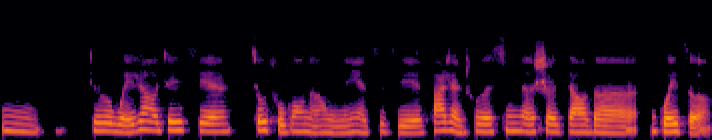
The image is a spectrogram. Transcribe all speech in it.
嗯，就是围绕这些修图功能，我们也自己发展出了新的社交的规则，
